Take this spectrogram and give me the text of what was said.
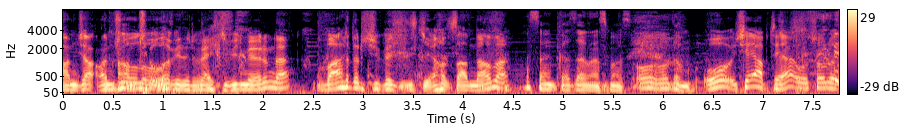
amca amcaoğlu Amcaoğlu. olabilir belki bilmiyorum da. Vardır şüphesiz ki Hasan'da ama. Hasan kazan asmaz. O, o da mı? O şey yaptı ya o sonra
